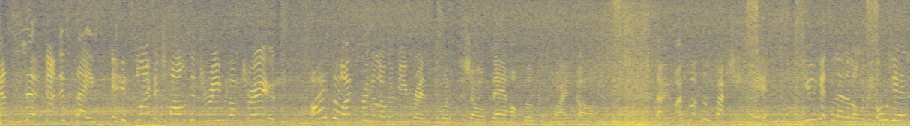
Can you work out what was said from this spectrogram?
Just look at this place. It's like a childhood dream come true. I thought I'd bring along a few friends who wanted to show off their Hot Wheels inspired cars. So, I've got some fact sheets here. You get to learn along with the audience.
